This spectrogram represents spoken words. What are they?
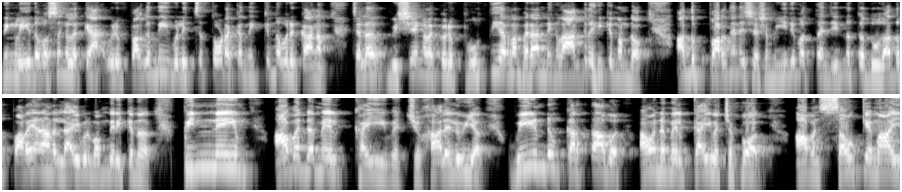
നിങ്ങൾ ഈ ദിവസങ്ങളിലൊക്കെ ഒരു പകുതി വെളിച്ചത്തോടൊക്കെ നിൽക്കുന്നവർ കാണും. ചില വിഷയങ്ങളൊക്കെ ഒരു പൂർത്തീകരണം വരാൻ നിങ്ങൾ ആഗ്രഹിക്കുന്നുണ്ടോ? അത് പറഞ്ഞതിന് ശേഷം ഇരുപത്തഞ്ച് ഇന്നത്തെ ദൂത് അത് പറയാനാണ് ലൈവിൽ വന്നിരിക്കുന്നത്. പിന്നെയും അവന്റെ മേൽ കൈവച്ചു ഹാലലൂയ വീണ്ടും കർത്താവ് അവന്റെ മേൽ കൈവച്ചപ്പോൾ അവൻ സൗഖ്യമായി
